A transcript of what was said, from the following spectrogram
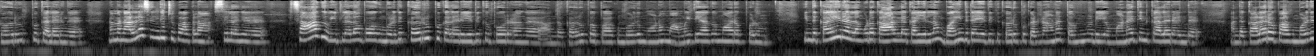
கருப்பு கலருங்க. நம்ம நல்லா சிந்திச்சு பார்க்கலாம். சில சாகு வீட்டிலலாம் போகும்பொழுது கருப்பு கலர் எதுக்கு போடுறாங்க? அந்த கருப்பை பார்க்கும்பொழுது மனம் அமைதியாக மாறப்படும். இந்த கயிறெல்லாம் கூட காலில் கையெல்லாம் பயந்துட்டா எதுக்கு கருப்பு கட்டுறாங்கன்னா தன்னுடைய மனதின் கலர் இந்த அந்த கலரை பார்க்கும்பொழுது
